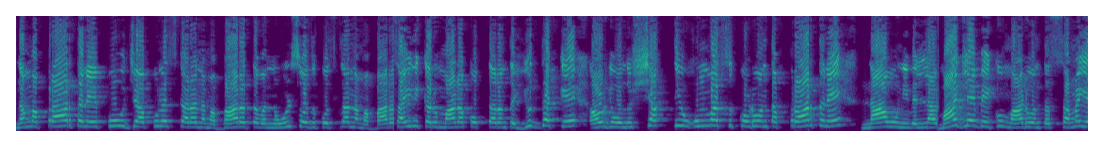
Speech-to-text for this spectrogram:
ನಮ್ಮ ಪ್ರಾರ್ಥನೆ, ಪೂಜಾ, ಪುನಸ್ಕಾರ ನಮ್ಮ ಭಾರತವನ್ನು ಉಳಿಸೋದಕ್ಕೋಸ್ಕರ ನಮ್ಮ ಭಾರತ ಸೈನಿಕರು ಮಾಡಕ್ ಹೋಗ್ತಾರಂತ ಯುದ್ಧಕ್ಕೆ ಅವ್ರಿಗೆ ಒಂದು ಶಕ್ತಿ, ಹುಮ್ಮಸ್ಸು ಕೊಡುವಂತ ಪ್ರಾರ್ಥನೆ ನಾವು ನೀವೆಲ್ಲ ಮಾಡ್ಲೇಬೇಕು. ಮಾಡುವಂತ ಸಮಯ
